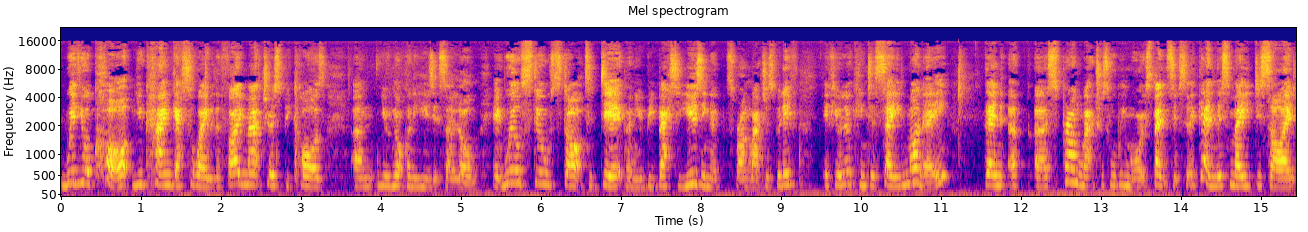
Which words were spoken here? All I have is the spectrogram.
with your cot, you can get away with a foam mattress because um, you're not going to use it so long. It will still start to dip and you'd be better using a sprung mattress. But if, if you're looking to save money, then a, a, sprung mattress will be more expensive. So again, this may decide,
